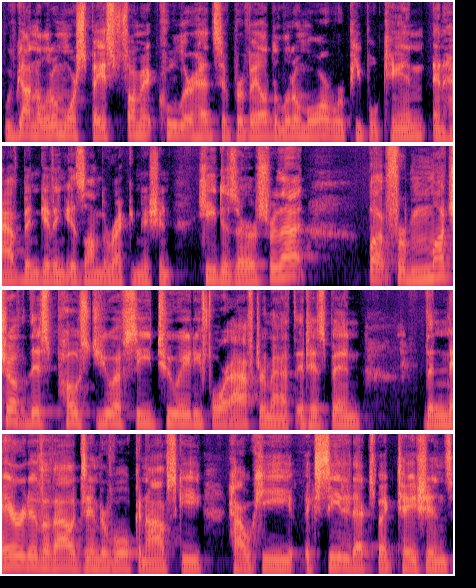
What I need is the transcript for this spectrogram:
we've gotten a little more space from it. Cooler heads have prevailed a little more where people can and have been giving islam the recognition he deserves for that. But for much of this post UFC 284 aftermath it has been the narrative of Alexander Volkanovski, how he exceeded expectations,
